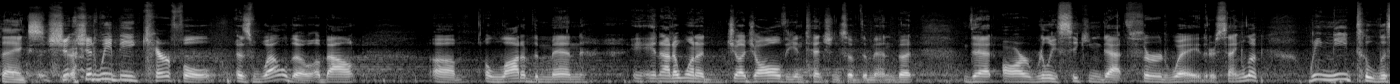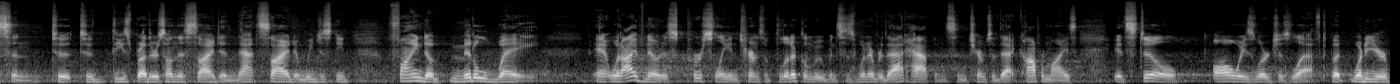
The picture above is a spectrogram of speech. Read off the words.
Thanks. Should, should we be careful as well, though, about um, a lot of the men, and I don't want to judge all the intentions of the men, but that are really seeking that third way, that are saying, look, we need to listen to, to these brothers on this side and that side, and we just need find a middle way. And what I've noticed personally in terms of political movements is whenever that happens, in terms of that compromise, it still always lurches left. But what are your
